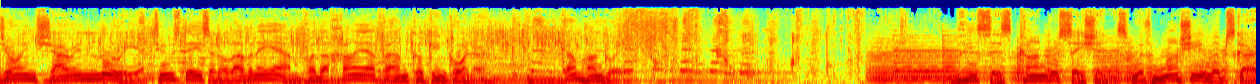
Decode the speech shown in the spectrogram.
Join Sharon Lurie Tuesdays at 11 a.m. for the Chai FM Cooking Corner. Come hungry. This is Conversations with Mashi Lipskar.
